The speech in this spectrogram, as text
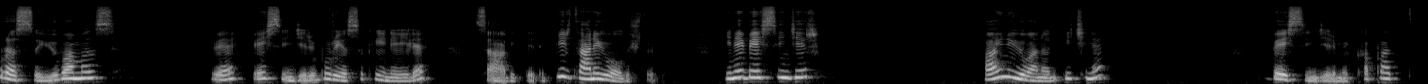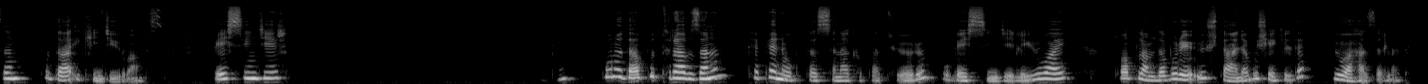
Burası yuvamız ve 5 zinciri buraya sık iğne ile sabitledim. Bir tane yuva oluşturduk. Yine 5 zincir. Aynı yuvanın içine 5 zincirimi kapattım. Bu da ikinci yuvamız. 5 zincir. Bakın. Bunu da bu trabzanın tepe noktasına kapatıyorum. Bu 5 zincirli yuvayı Toplamda buraya 3 tane bu şekilde yuva hazırladık.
